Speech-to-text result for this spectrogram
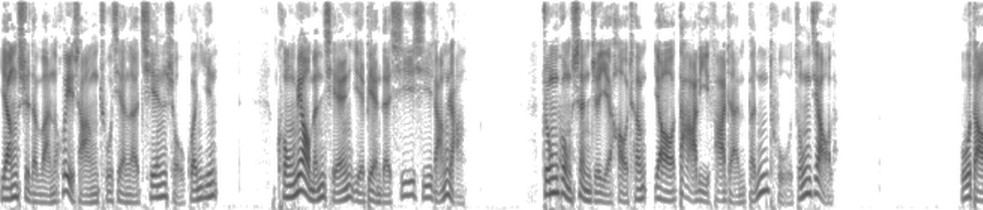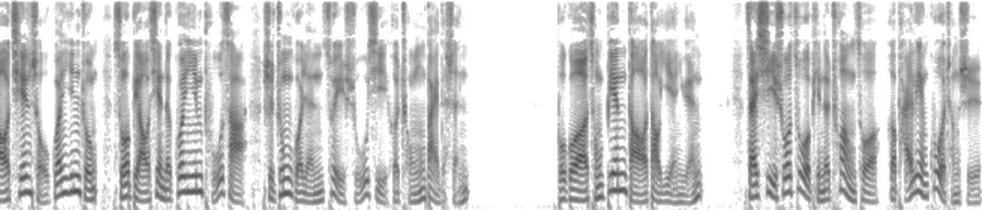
央视的晚会上出现了千手观音，孔庙门前也变得熙熙攘攘。中共甚至也号称要大力发展本土宗教了。舞蹈《千手观音》中所表现的观音菩萨是中国人最熟悉和崇拜的神。不过，从编导到演员，在细说作品的创作和排练过程时，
